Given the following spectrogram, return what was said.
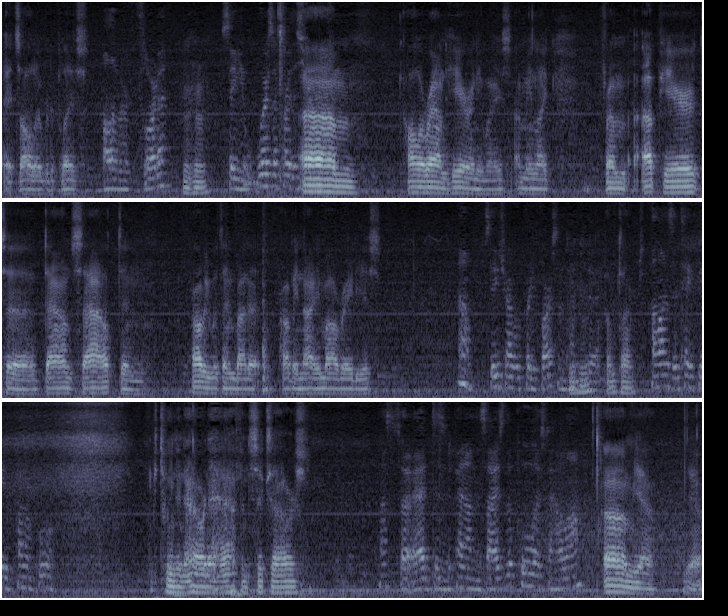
It's all over the place. all over Florida? Mm-hmm. So you, where's the furthest? Um, all around here, anyways. I mean, like from up here to down south, and probably within about a probably 90 mile radius. Oh, so you travel pretty far sometimes do hmm. Sometimes How long does it take you to plumb a pool? between an hour and a half and six hours. So uh, does it depend on the size of the pool as to how long? Um, yeah, yeah.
